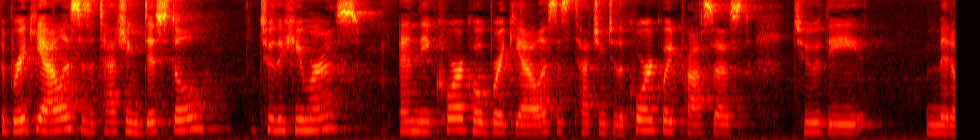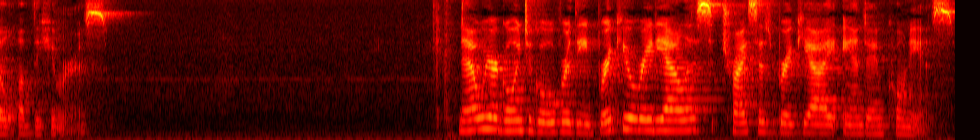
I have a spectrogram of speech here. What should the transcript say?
The brachialis is attaching distal to the humerus, and the coracobrachialis is attaching to the coracoid process to the middle of the humerus. Now we are going to go over the brachioradialis, triceps brachii, and anconeus.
